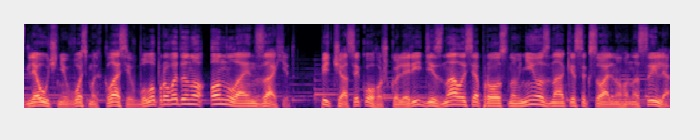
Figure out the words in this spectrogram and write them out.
Для учнів восьмих класів було проведено онлайн-захід, під час якого школярі дізналися про основні ознаки сексуального насилля,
